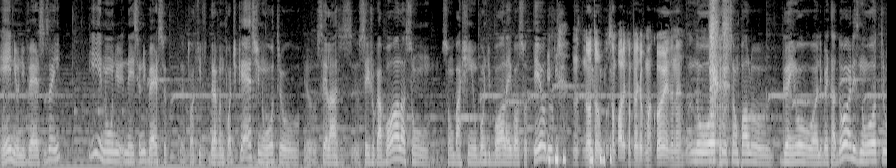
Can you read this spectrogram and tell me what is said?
N universos aí E no nesse universo eu tô aqui gravando podcast, no outro eu, eu sei lá, eu sei jogar bola, sou um, sou um baixinho bom de bola igual o Soteudo. No, no outro, o São Paulo é campeão de alguma coisa, né? No outro, São Paulo ganhou a Libertadores. No outro,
